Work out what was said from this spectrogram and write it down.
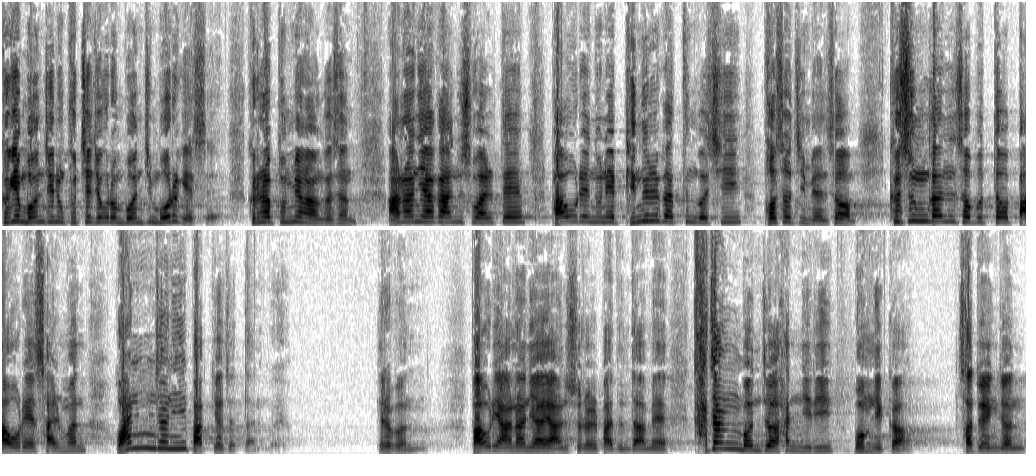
그게 뭔지는 구체적으로 뭔지 모르겠어요. 그러나 분명한 것은 아나니아가 안수할 때 바울의 눈에 비늘 같은 것이 벗어지면서 그 순간서부터 바울의 삶은 완전히 바뀌어졌다는 거예요. 여러분, 바울이 아나니아의 안수를 받은 다음에 가장 먼저 한 일이 뭡니까? 사도행전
